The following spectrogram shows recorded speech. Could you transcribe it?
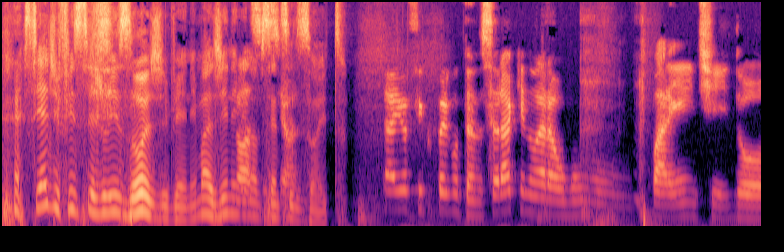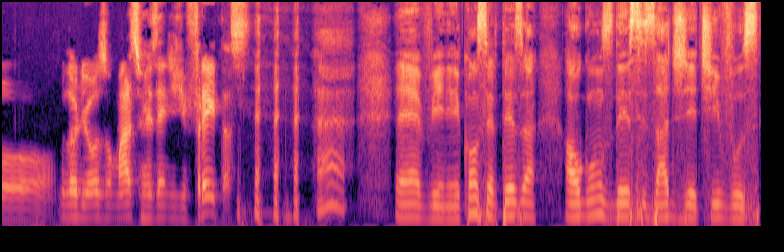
se é, difícil ser juiz hoje, Vini, imagine em 1918. Senhora. Aí eu fico perguntando, será que não era algum parente do glorioso Márcio Rezende de Freitas? é, Vini, com certeza alguns desses adjetivos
